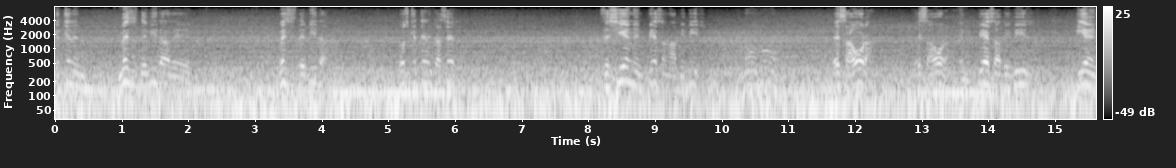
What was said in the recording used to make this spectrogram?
que tienen meses de vida de meses de vida. Entonces, ¿qué tienen que hacer? 100 empiezan a vivir. No, no. Es ahora. Es ahora. Empieza a vivir bien.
